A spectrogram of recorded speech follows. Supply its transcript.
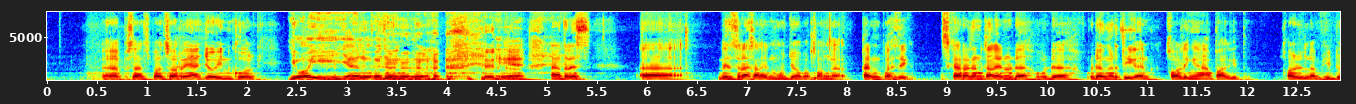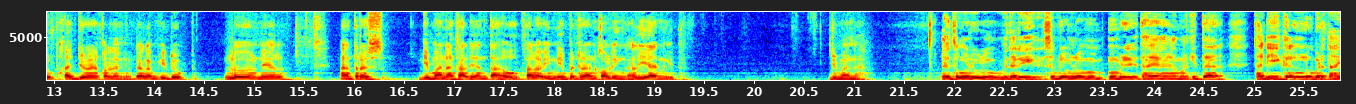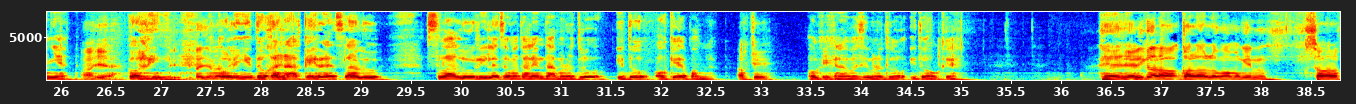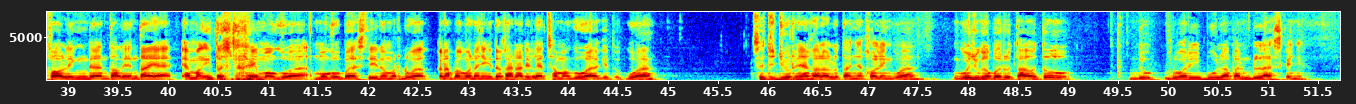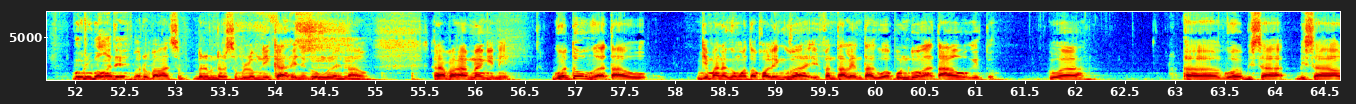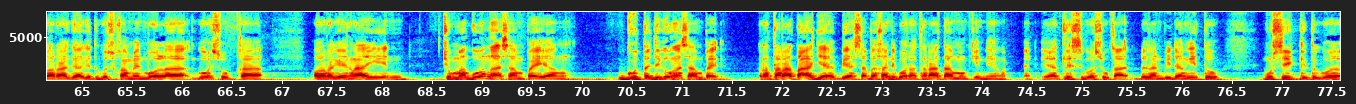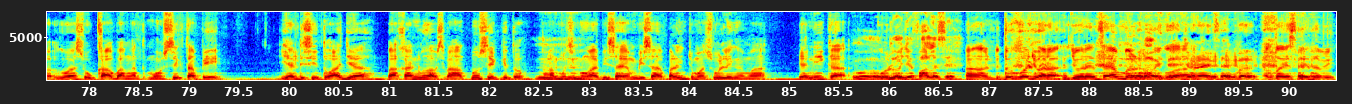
eh, pesan sponsornya join cool. yoi jangan lupa join cool. Join cool. Nah terus eh ini serah kalian mau jawab apa enggak. Kan pasti sekarang kan kalian udah udah udah ngerti kan callingnya apa gitu. Kalau dalam hidup Kak Joy, kalau dalam hidup lo Neil. Nah terus gimana kalian tahu kalau ini beneran calling kalian gitu? Gimana? Eh tunggu dulu, tadi sebelum lu memberi tayangan sama kita, tadi kan lu bertanya. Oh iya. Calling, calling itu kan akhirnya selalu selalu relate sama talenta. Menurut lu itu oke apa enggak? Oke. Oke, kenapa sih menurut lu itu oke? Ya jadi kalau kalau lo ngomongin soal calling dan talenta ya emang itu sebenarnya mau gua mau gue bahas di nomor dua. Kenapa gue nanya itu karena relate sama gua gitu. Gua sejujurnya kalau lu tanya calling gua, gue juga baru tahu tuh du- 2018 kayaknya. Baru banget ya? Baru banget bener-bener sebelum nikah kayaknya gue mulai tahu. Kenapa? Karena gini, gue tuh nggak tahu gimana gue mau tahu calling gue, event talenta gue pun gue nggak tahu gitu. Gue eh gue bisa bisa olahraga gitu gue suka main bola gue suka olahraga yang lain cuma gue nggak sampai yang good aja gue nggak sampai rata-rata aja biasa bahkan di bawah rata-rata mungkin yang ya at least gue suka dengan bidang itu musik gitu gue gue suka banget musik tapi ya di situ aja bahkan gue nggak bisa main alat musik gitu alat musik gue nggak bisa yang bisa paling cuma suling sama Wah, Gua itu dulu- aja fals ya? Ah, itu gue juara juara ensemble Oh, gua. juara ensemble. Waktu SD tapi.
